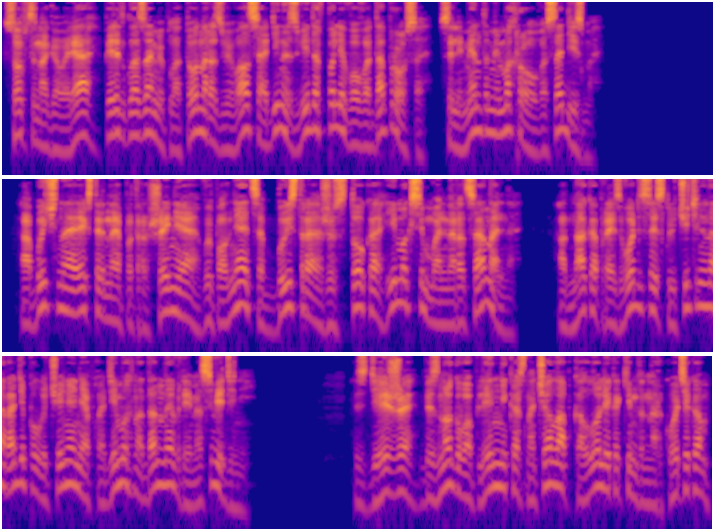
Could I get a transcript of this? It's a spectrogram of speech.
Собственно говоря, перед глазами Платона развивался один из видов полевого допроса с элементами махрового садизма. Обычное экстренное потрошение выполняется быстро, жестоко и максимально рационально, однако производится исключительно ради получения необходимых на данное время сведений. Здесь же безногого пленника сначала обкололи каким-то наркотиком,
